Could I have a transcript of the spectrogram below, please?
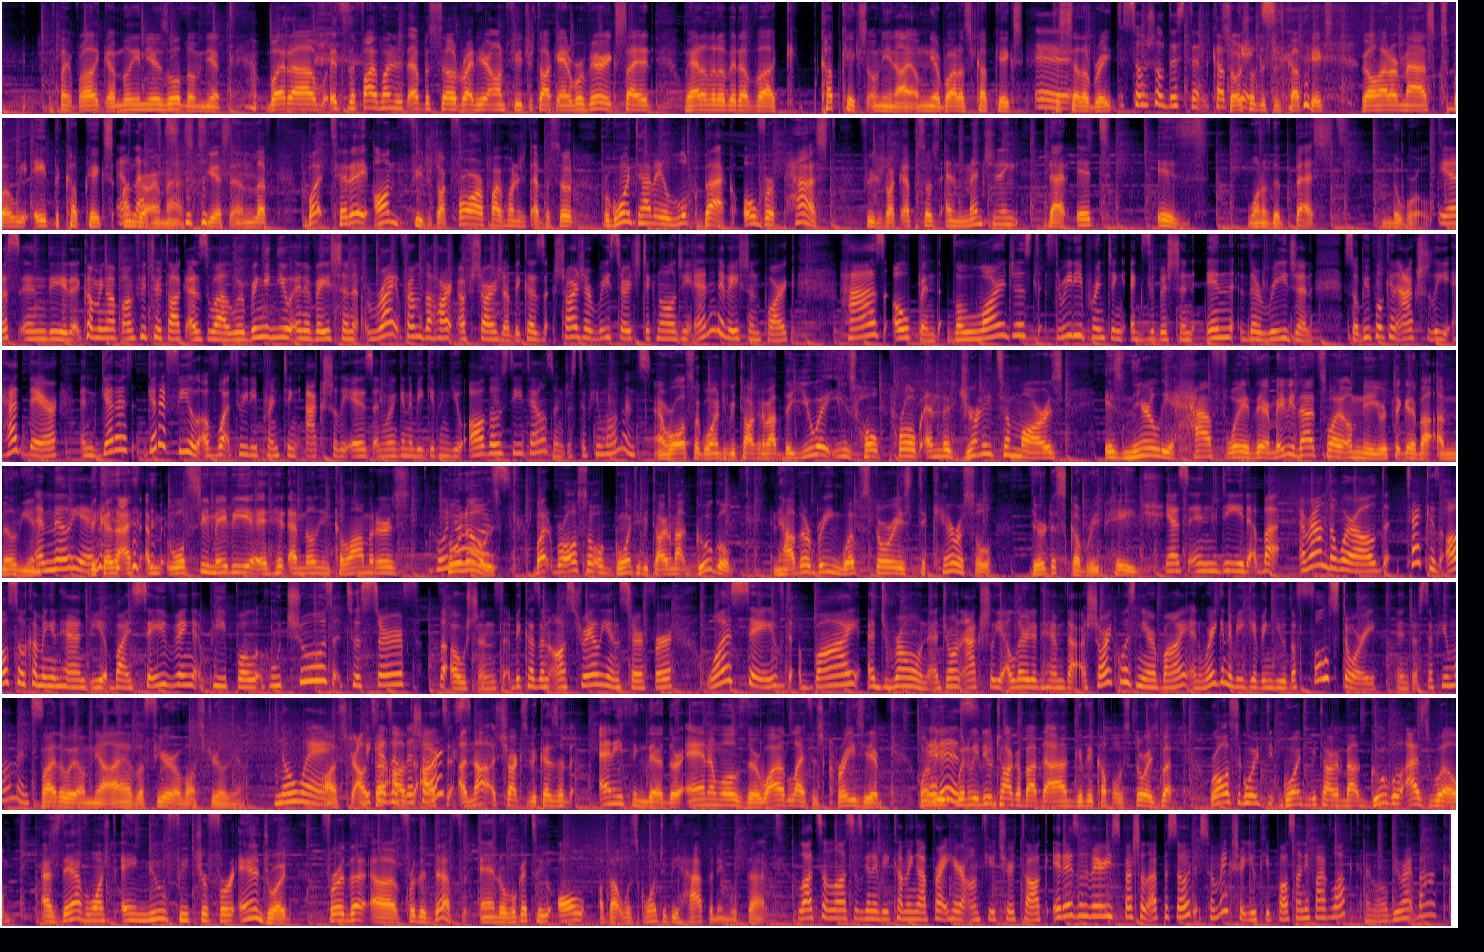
Like probably like a million years old um, yeah. But uh, it's the 500th episode right here on Future Talk, and we're very excited. We had a little bit of uh, cupcakes, Omni and I. Omnia brought us cupcakes Uh, to celebrate. Social distant cupcakes. Social distance cupcakes. we all had our masks, but we ate the cupcakes And under our masks. yes, and left. But today on Future Talk, for our 500th episode, we're going to have a look back over past Future Talk episodes and mentioning that it is one of the best in the world. Yes, indeed. Coming up on Future Talk as well, we're bringing you innovation right from the heart of Sharjah because Sharjah Research, Technology and Innovation Park has opened the largest 3D printing exhibition in the region. So people can actually head there and get a get a feel of what 3D printing actually is and we're going to be giving you all those details in just a few moments. And we're also going to be talking about the UAE's Hope probe and the journey to Mars is nearly halfway there. Maybe that's why Omni, you were thinking about a million. A million. Because I, I- um, we'll see, maybe it hit a million kilometers. Who knows? But we're also going to be talking about Google and how they're bringing web stories to Carousel, their discovery page. Yes, indeed. But around the world, tech is also coming in handy by saving people who choose to surf the oceans because an Australian surfer was saved by a drone. A drone actually alerted him that a shark was nearby, and we're going to be giving you the full story in just a few moments. By the way, Omnia, I have a fear of Australia. No way. Austra- because of the sharks? uh, not sharks, because of anything there. Their animals, their wildlife is crazy there. When It we is. when we do talk about that, I'll give you a couple of stories. But we're also going to going to be talking about Google as well, as they have launched a new feature for Android for the uh, for the deaf, and we're going to tell you all about what's going to be happening with that. Lots and lots is going to be coming up right here on Future Talk. It is a very special episode, so make sure you keep Pulse 95 locked, and we'll be right back.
